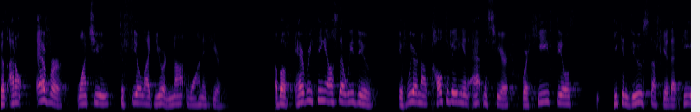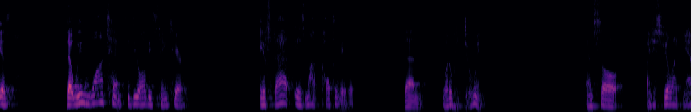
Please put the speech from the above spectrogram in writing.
Because I don't ever want you to feel like you're not wanted here. Above everything else that we do, if we are not cultivating an atmosphere where He feels He can do stuff here, that He is, that we want Him to do all these things here, if that is not cultivated, then what are we doing? And so I just feel like, yeah,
